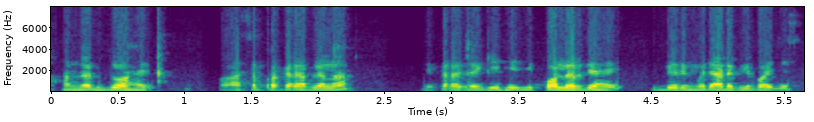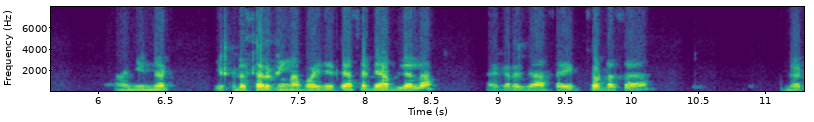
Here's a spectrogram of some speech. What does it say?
हा नट जो आहे अशा प्रकारे आपल्याला हे करायचं आहे की हे जी कॉलर जी आहे बेरिंगमध्ये अडकली पाहिजे. आणि नट इकडे सरकला पाहिजे. त्यासाठी आपल्याला काय करायचं? असा एक छोटासा नट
